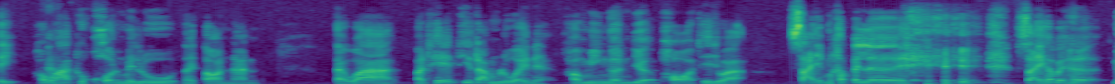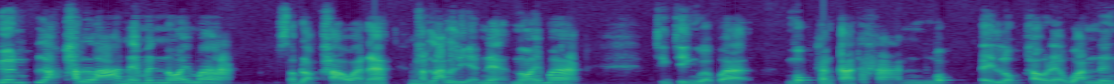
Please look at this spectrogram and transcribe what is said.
ติ เพราะว่าทุกคนไม่รู้ในตอนนั้น แต่ว่าประเทศที่ร่ำรวยเนี่ยเขามีเงินเยอะพอที่จะว่าใส่มันเข้าไปเลย ใส่เข้าไปเถอะเงินหลักพันล้านเนี่ยมันน้อยมาก สำหรับเขาอะนะพันล้านเหรียญเนี่ยน้อยมาก จริง ๆ แบบว่างบทางการทหาร งบไปลบเขาเนี่ยวันหนึ่ง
